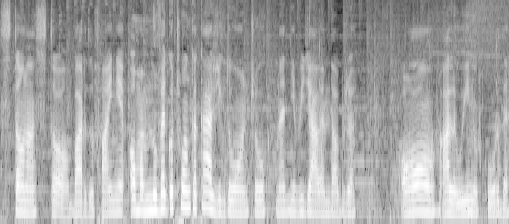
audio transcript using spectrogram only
100 na 100, bardzo fajnie. O, mam nowego członka, Kazik dołączył. Nawet nie widziałem, dobrze. O, ale winów, kurde.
